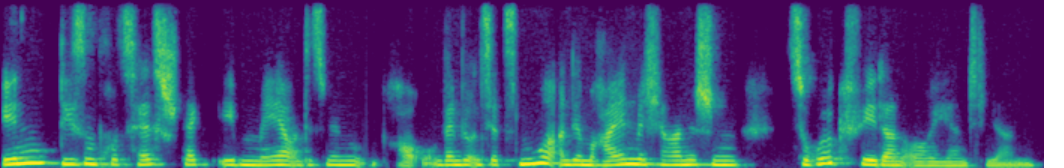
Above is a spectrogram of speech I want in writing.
In diesem Prozess steckt eben mehr und deswegen brauchen, wenn wir uns jetzt nur an dem rein mechanischen Zurückfedern orientieren,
